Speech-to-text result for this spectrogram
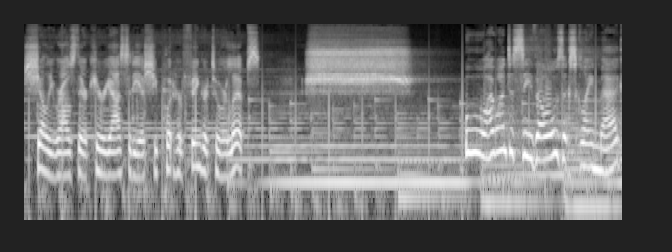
Shelley roused their curiosity as she put her finger to her lips. Shh. Ooh, I want to see those, exclaimed Meg.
